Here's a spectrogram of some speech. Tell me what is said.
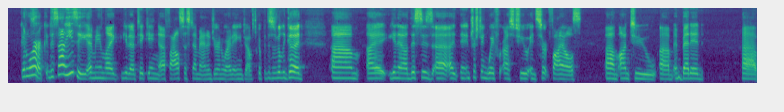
Good work. It's not easy. I mean, like you know, taking a file system manager and writing in JavaScript, but this is really good. Um, I, you know, this is uh, a, an interesting way for us to insert files um, onto um, embedded uh,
